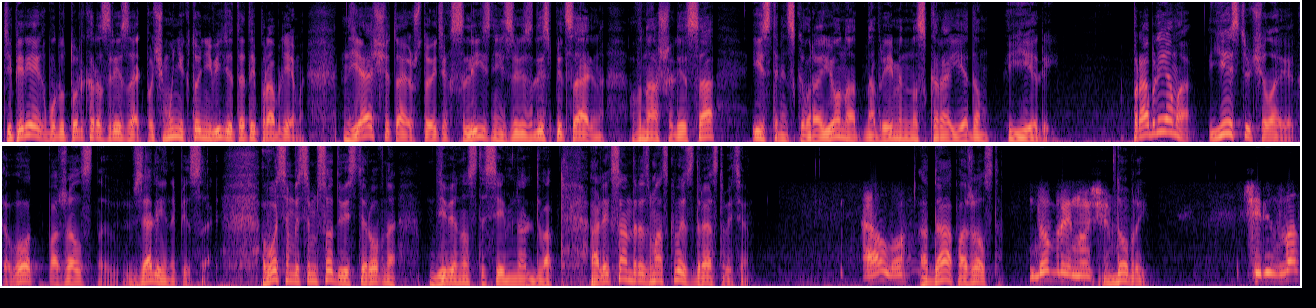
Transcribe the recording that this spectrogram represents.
Теперь я их буду только разрезать. Почему никто не видит этой проблемы? Я считаю, что этих слизней завезли специально в наши леса Истринского района одновременно с короедом елей. Проблема есть у человека. Вот, пожалуйста, взяли и написали. 8 800 200 ровно 9702. Александр из Москвы, здравствуйте. Алло. А, да, пожалуйста. Доброй ночи. Добрый. Через вас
